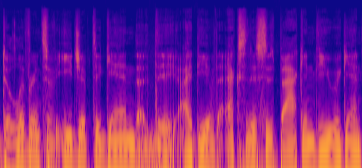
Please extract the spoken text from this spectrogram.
deliverance of Egypt again. The, the idea of the Exodus is back in view again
